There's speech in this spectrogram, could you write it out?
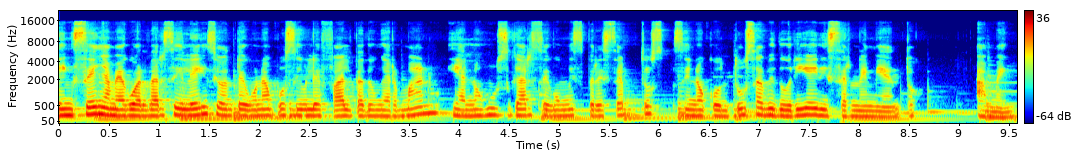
Enséñame a guardar silencio ante una posible falta de un hermano y a no juzgar según mis preceptos, sino con tu sabiduría y discernimiento. Amén.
